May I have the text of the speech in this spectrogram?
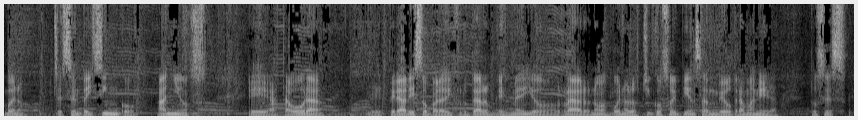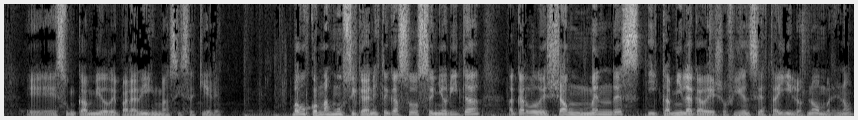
bueno, 65 años hasta ahora esperar eso para disfrutar es medio raro, ¿no? Bueno, los chicos hoy piensan de otra manera. Entonces eh, es un cambio de paradigma, si se quiere. Vamos con más música, en este caso Señorita, a cargo de Shawn Méndez y Camila Cabello. Fíjense hasta ahí los nombres, ¿no?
